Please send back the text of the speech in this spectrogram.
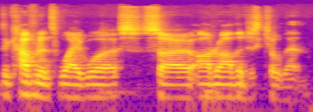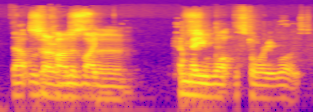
the covenant's way worse. So i'd rather just kill them. That was so kind was of like the- to me what the story was.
